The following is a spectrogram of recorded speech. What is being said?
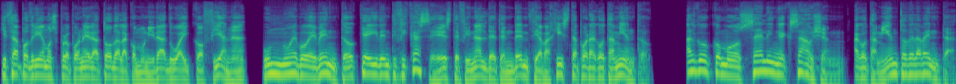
Quizá podríamos proponer a toda la comunidad Wyckofiana un nuevo evento que identificase este final de tendencia bajista por agotamiento, algo como selling exhaustion, agotamiento de la venta,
